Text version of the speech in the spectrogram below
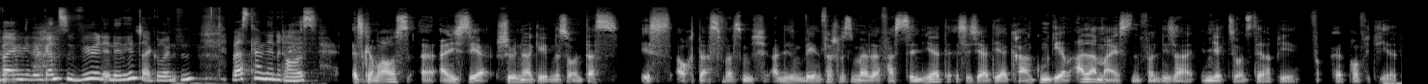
beim dem ganzen Wühlen in den Hintergründen. Was kam denn raus? Es kam raus, äh, eigentlich sehr schöne Ergebnisse und das ist auch das, was mich an diesem Venenverschluss immer wieder fasziniert. Es ist ja die Erkrankung, die am allermeisten von dieser Injektionstherapie äh, profitiert.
